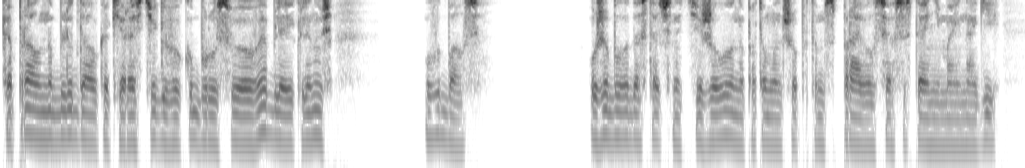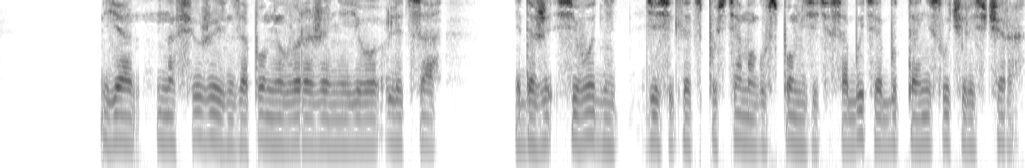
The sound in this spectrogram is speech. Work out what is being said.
Капрал наблюдал, как я расстегиваю кубуру своего вебля, и, клянусь, улыбался. Уже было достаточно тяжело, но потом он шепотом справился о состоянии моей ноги. Я на всю жизнь запомнил выражение его лица, и даже сегодня, десять лет спустя, могу вспомнить эти события, будто они случились вчера.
